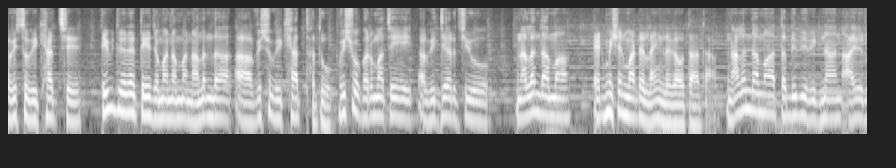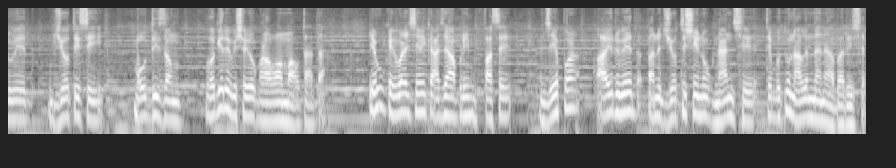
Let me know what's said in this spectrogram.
વિશ્વવિખ્યાત છે, તેવી જ રીતે તે જમાનામાં નાલંદા વિશ્વવિખ્યાત હતું. વિશ્વભરમાંથી વિદ્યાર્થીઓ નાલંદામાં એડમિશન માટે લાઈન લગાવતા હતા. નાલંદામાં તબીબી વિજ્ઞાન, આયુર્વેદ, જ્યોતિષી, બૌદ્ધિઝમ વગેરે વિષયો ભણાવવામાં આવતા હતા. એવું કહેવાય છે કે આજે આપણી પાસે જે પણ આયુર્વેદ અને જ્યોતિષીનું જ્ઞાન છે તે બધું નાલંદાને આભારી છે.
